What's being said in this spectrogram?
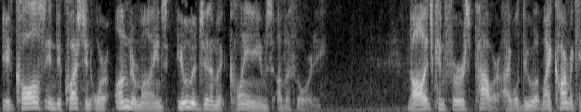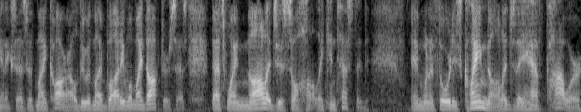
it calls into question or undermines illegitimate claims of authority. Knowledge confers power. I will do what my car mechanic says with my car. I'll do with my body what my doctor says. That's why knowledge is so hotly contested. And when authorities claim knowledge, they have power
